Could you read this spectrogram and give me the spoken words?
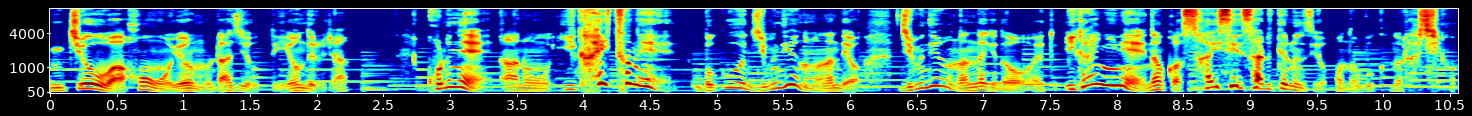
日曜は本を読むラジオって読んでるじゃん？これね、あの、意外とね、僕自分で言うのもなんだよ。自分で言うのもなんだけど、えっと、意外にね、なんか再生されてるんですよ。この僕のラジオ。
